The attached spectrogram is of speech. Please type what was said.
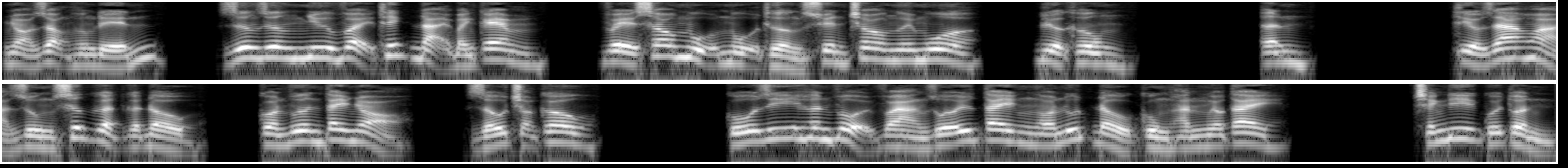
nhỏ giọng hướng đến, Dương Dương như vậy thích đại bánh kem, về sau mụ mụ thường xuyên cho ngươi mua, được không? Ân. Tiểu gia hỏa dùng sức gật gật đầu, còn vươn tay nhỏ, giấu chọn câu. Cố dĩ hân vội vàng dối tay ngón út đầu cùng hắn ngéo tay. Tránh đi cuối tuần,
